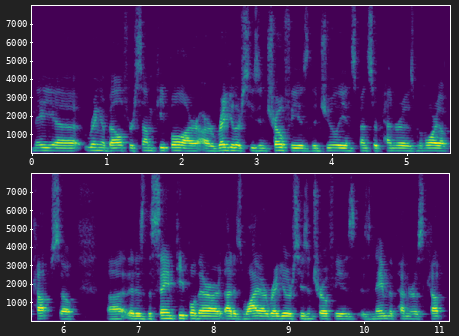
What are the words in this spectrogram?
may uh, ring a bell for some people. Our, our regular season trophy is the Julie and Spencer Penrose Memorial Cup. So uh, it is the same people there. That is why our regular season trophy is, is named the Penrose Cup.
